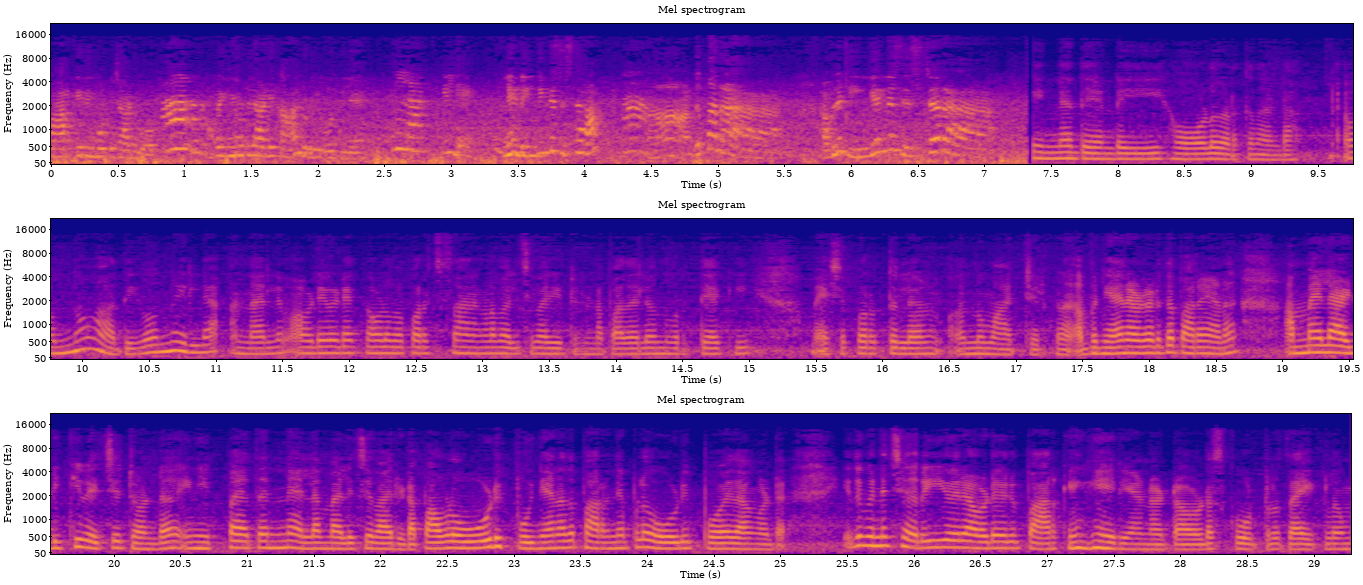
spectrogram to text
പാർക്കിൽ ഇങ്ങോട്ട് ചാടുവോ? അപ്പൊ ഇങ്ങോട്ട് ചാടി കാലൊടി പോകില്ലേ ഇല്ലേ. നീ ഡിങ്കിന്റെ സിസ്റ്ററാ ആ? അത് പറ. അവൾ ഡിങ്കിന്റെ സിസ്റ്ററാ പിന്നെ ദേണ്ട ഈ ഹോൾ കിടക്കുന്നുണ്ട? ഒന്നും അധികമൊന്നും ഇല്ല എന്നാലും അവിടെ ഇവിടെയൊക്കെ അവൾ കുറച്ച് സാധനങ്ങൾ വലിച്ചു വാരിയിട്ടിട്ടുണ്ട്. അപ്പോൾ അതെല്ലാം ഒന്ന് വൃത്തിയാക്കി മേശപ്പുറത്തെല്ലാം ഒന്ന് മാറ്റിയെടുക്കണം. അപ്പം ഞാൻ അവിടെ അടുത്ത് പറയാണ് അമ്മയെല്ലാം അടുക്കി വെച്ചിട്ടുണ്ട്. ഇനി ഇപ്പം തന്നെ എല്ലാം വലിച്ചു വാരിയിടും. അപ്പോൾ അവൾ ഓടിപ്പോയി. ഞാനത് പറഞ്ഞപ്പോൾ ഓടിപ്പോയത് അങ്ങോട്ട്. ഇത് പിന്നെ ചെറിയൊരു അവിടെ ഒരു പാർക്കിംഗ് ഏരിയ ആണ് കേട്ടോ. അവിടെ സ്കൂട്ടർ സൈക്കിളും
